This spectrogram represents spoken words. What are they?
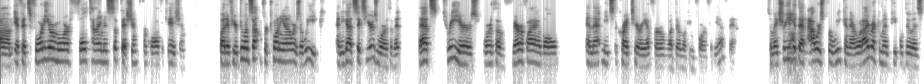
Um, if it's 40 or more, full time is sufficient for qualification. But if you're doing something for 20 hours a week and you got six years worth of it, that's three years worth of verifiable, and that meets the criteria for what they're looking for for the F band. So make sure you yeah. get that hours per week in there. And what I recommend people do is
